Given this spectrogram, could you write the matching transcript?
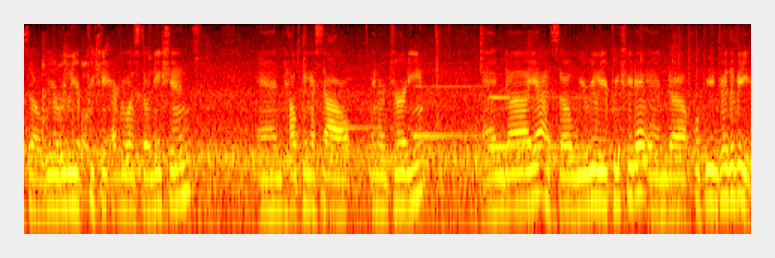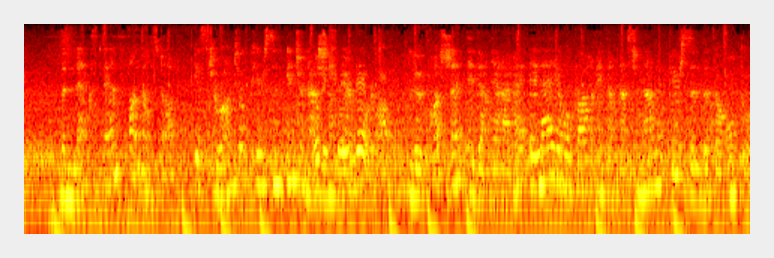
So we really appreciate everyone's donations and helping us out in our journey. And uh, yeah, so we really appreciate it and uh, hope you enjoy the video. The next and final stop is Toronto Pearson International shortened it? Airport. Wow. Le prochain et dernier arrêt est l'aéroport international Pearson de Toronto.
